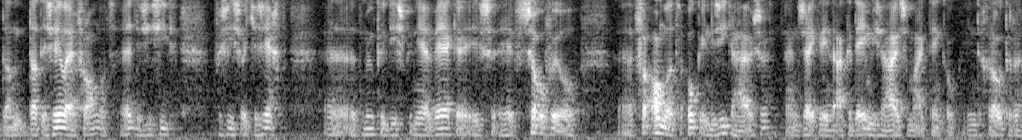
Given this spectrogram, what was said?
dan dat is heel erg veranderd. Hè. Dus je ziet precies wat je zegt. Het multidisciplinair werken is, heeft zoveel veranderd, ook in de ziekenhuizen. En zeker in de academische huizen, maar ik denk ook in de grotere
